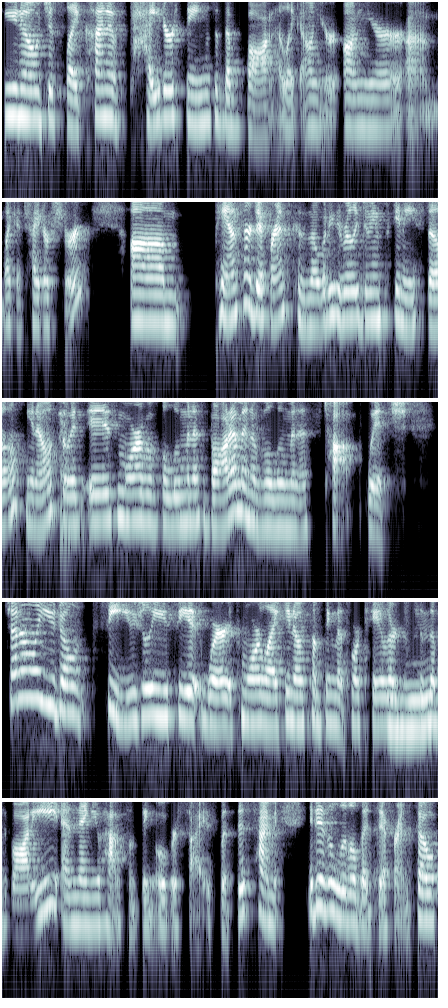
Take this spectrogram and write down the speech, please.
you know, just like kind of tighter things at the bottom, like on your, on your, um, like a tighter shirt. Um, pants are different because nobody's really doing skinny still, you know, so it is more of a voluminous bottom and a voluminous top, which generally you don't see. Usually you see it where it's more like, you know, something that's more tailored to the mm-hmm. body and then you have something oversized. But this time it is a little bit different. So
